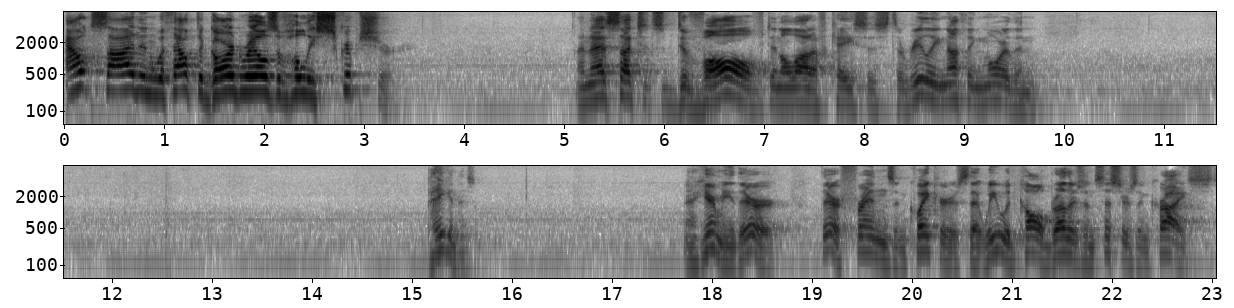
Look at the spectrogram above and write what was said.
outside and without the guardrails of Holy Scripture. And as such, it's devolved in a lot of cases to really nothing more than paganism. Now, hear me, there are, there are friends and Quakers that we would call brothers and sisters in Christ,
